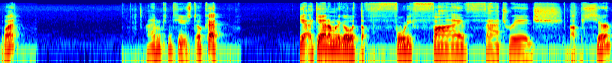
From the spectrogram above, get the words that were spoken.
What? I am confused. Okay. Yeah, again, I'm going to go with the 45 thatch ridge up here.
